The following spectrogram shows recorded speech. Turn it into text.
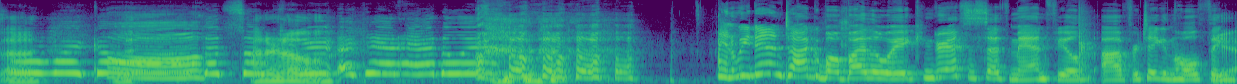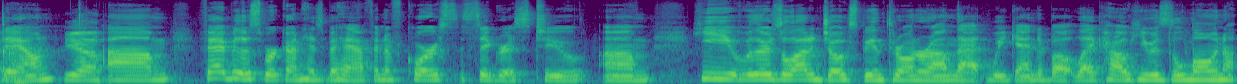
Uh, Oh my god, The- that's so I don't know. cute. I can't handle it. and we didn't talk about, by the way, congrats to Seth Manfield uh, for taking the whole thing Yeah. down. Yeah. Um, fabulous work on his behalf, and of course Sigrist too. Um, he there's a lot of jokes being thrown around that weekend about like how he was the lone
